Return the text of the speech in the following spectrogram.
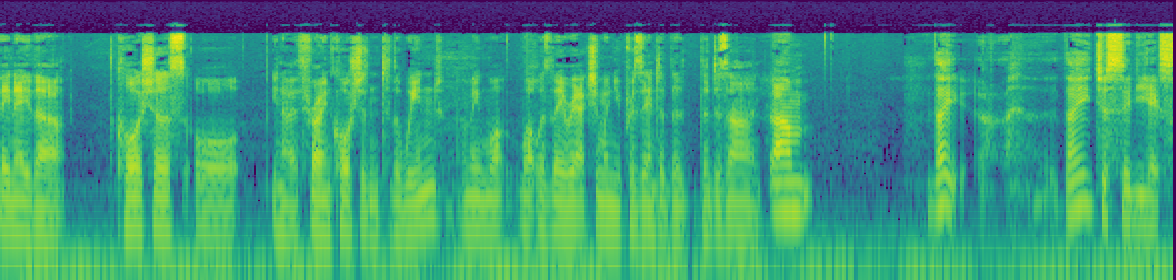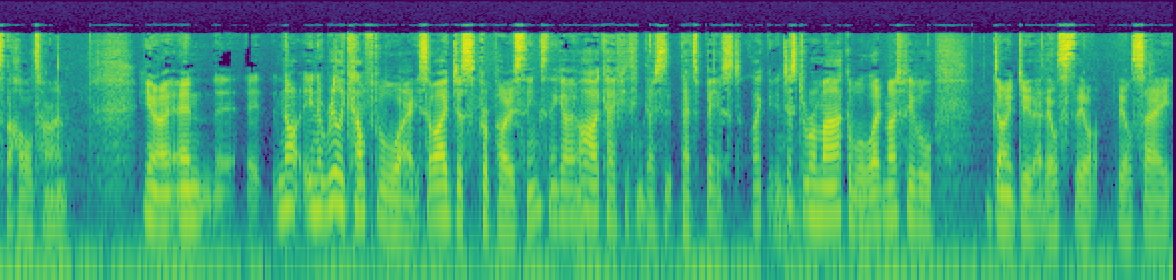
been either cautious or you know thrown caution to the wind. I mean, what what was their reaction when you presented the, the design? Um, they they just said yes the whole time, you know, and uh, not in a really comfortable way. So I just propose things, and they go, "Oh, okay, if you think that's that's best." Like just remarkable. Like most people don't do that. They'll they'll they'll say,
